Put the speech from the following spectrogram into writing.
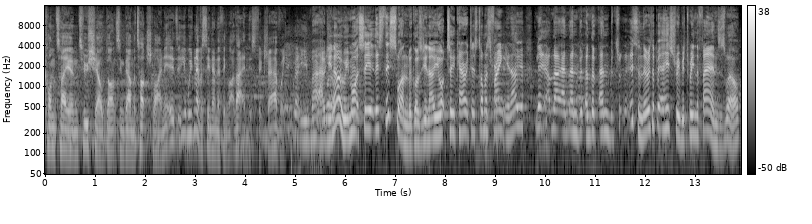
Conte and Tuchel dancing down the touchline. It, it, we've never seen anything like that in this fixture, have we? How do you know? We might see it this this one because you know you got two characters, Thomas Frank. You know, and and and, and, the- and listen, there is a bit of history between the fans as well.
